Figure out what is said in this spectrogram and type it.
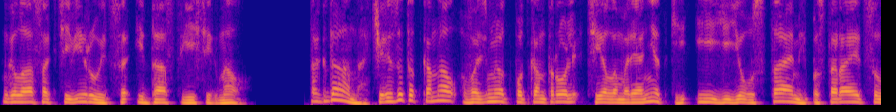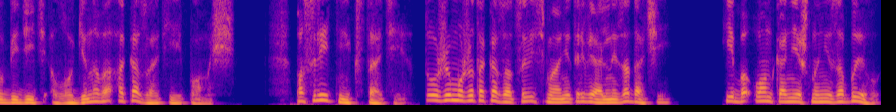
глаз активируется и даст ей сигнал. Тогда она через этот канал возьмет под контроль тело марионетки и ее устами постарается убедить Логинова оказать ей помощь. Последний, кстати, тоже может оказаться весьма нетривиальной задачей ибо он, конечно, не забыл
